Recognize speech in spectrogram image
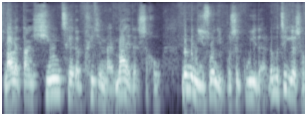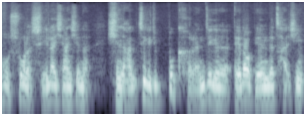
拿来当新车的配件来卖的时候，那么你说你不是故意的，那么这个时候说了谁来相信呢？显然这个就不可能这个得到别人的采信。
